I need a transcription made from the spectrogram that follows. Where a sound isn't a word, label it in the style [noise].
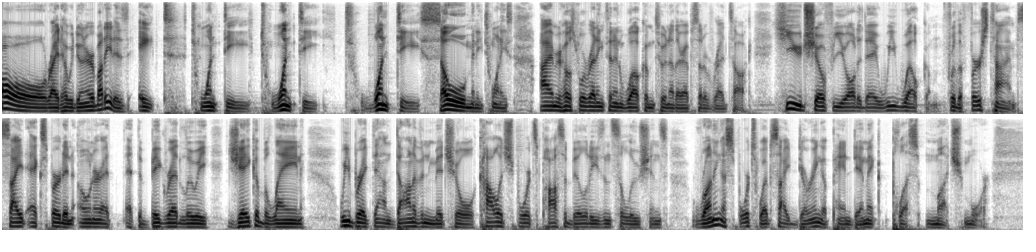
All right, how we doing, everybody? It is 8 20 20 20. So many 20s. I am your host, Will Reddington, and welcome to another episode of Red Talk. Huge show for you all today. We welcome, for the first time, site expert and owner at, at the Big Red Louie, Jacob Lane. We break down Donovan Mitchell, college sports possibilities and solutions, running a sports website during a pandemic, plus much more.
